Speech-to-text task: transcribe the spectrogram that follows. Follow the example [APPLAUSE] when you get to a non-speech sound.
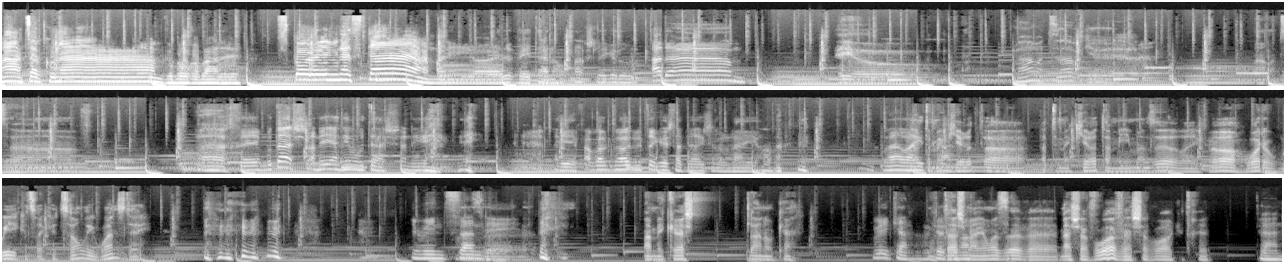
מה המצב כולם? וברוך הבא לספוילרים מן הסתם! אני יואל, ואיתנו אח שלי גדול, אדם! היו, מה המצב, גר? מה המצב? אך, אה, מותש, אני אני מותש, אני [LAUGHS] עייף, אבל מאוד מתרגש לפרק שלנו להיום. [LAUGHS] אתה מכיר את ה... אתה מכיר את המים הזה? Like, oh, what a week. It's like, it's only Wednesday. [LAUGHS] you mean Sunday. אה, במקרה שלנו, כן. כן, מותש. מהיום הזה ומהשבוע, והשבוע רק התחיל. כן.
